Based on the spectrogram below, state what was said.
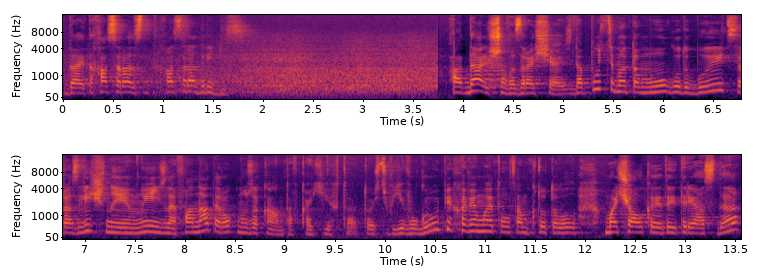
да, это Хас, Хас Родригес. А дальше возвращаясь, допустим, это могут быть различные, ну, я не знаю, фанаты рок-музыкантов каких-то. То есть в его группе heavy metal там кто-то мочалка этой тряс, да,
